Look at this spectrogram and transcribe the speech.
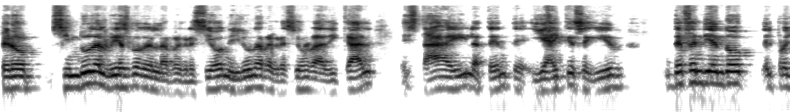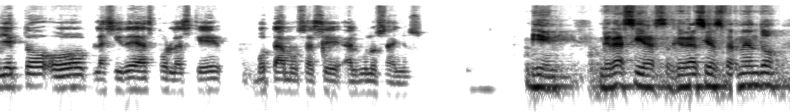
pero sin duda el riesgo de la regresión y de una regresión radical está ahí latente y hay que seguir defendiendo el proyecto o las ideas por las que votamos hace algunos años. Bien, gracias, gracias Fernando.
